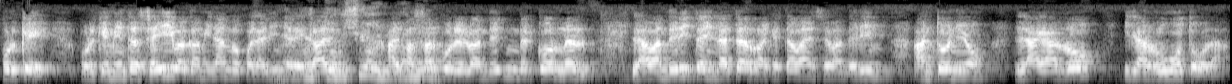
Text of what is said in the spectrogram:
¿Por qué? Porque mientras se iba caminando por la línea de cal, al pasar por el banderín del córner, la banderita de Inglaterra que estaba en ese banderín, Antonio la agarró y la arrugó toda.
